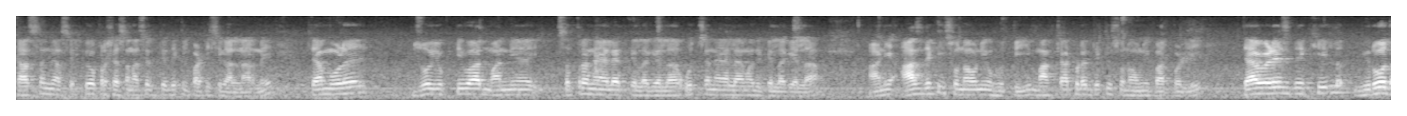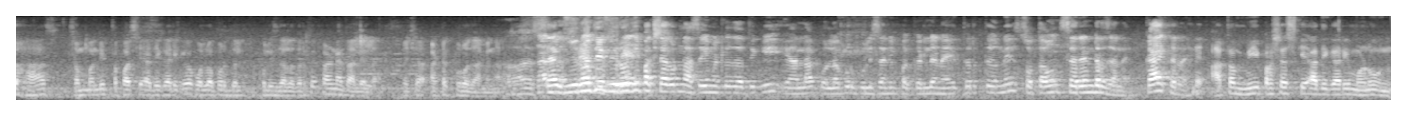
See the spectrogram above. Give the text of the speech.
शासन असेल किंवा प्रशासन असेल ते देखील पाठीशी घालणार नाही. त्यामुळे जो युक्तिवाद मान्य सत्र न्यायालयात केला गेला उच्च न्यायालयामध्ये केला गेला आणि आज देखील सुनावणी होती मागच्या आठवड्यात देखील सुनावणी पार पडली त्यावेळेस देखील विरोध हा संबंधित तपासी अधिकारी किंवा कोल्हापूर दल पोलीस दलातर्फे करण्यात आलेला आहे. त्याच्या अटकपूर्व जामिनाला विरोधी विरोधी पक्षाकडून असंही म्हटलं जातं की याला कोल्हापूर पोलिसांनी पकडलं नाही तर त्याने स्वतःहून सरेंडर झालाय. काय नाही, आता मी प्रशासकीय अधिकारी म्हणून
